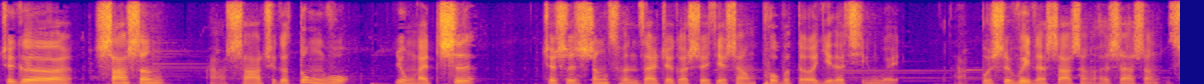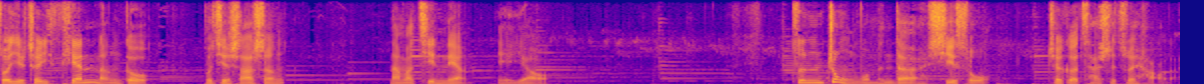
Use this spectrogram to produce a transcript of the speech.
这个杀生啊，杀这个动物用来吃，这是生存在这个世界上迫不得已的行为啊，不是为了杀生而杀生。所以这一天能够不去杀生，那么尽量也要。尊重我们的习俗，这个才是最好的。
